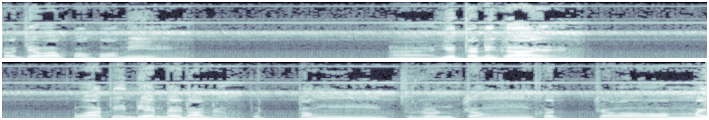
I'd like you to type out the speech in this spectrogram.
ต้นฉบับเขาก็มียุตตนิกาย เขาว่าเพียนเพียนไปหน่อยพุทธังสุรุนตังก็จะไม่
